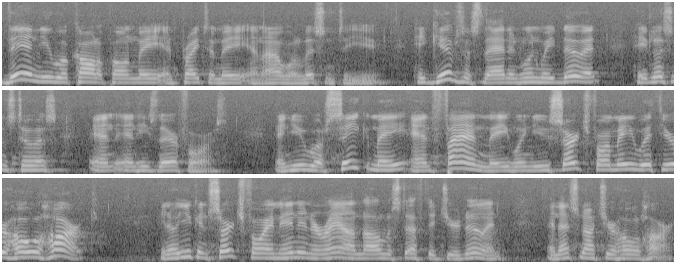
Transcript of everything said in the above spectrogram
Then you will call upon me and pray to me, and I will listen to you. He gives us that, and when we do it, He listens to us and, and He's there for us. And you will seek me and find me when you search for me with your whole heart. You know, you can search for Him in and around all the stuff that you're doing, and that's not your whole heart.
